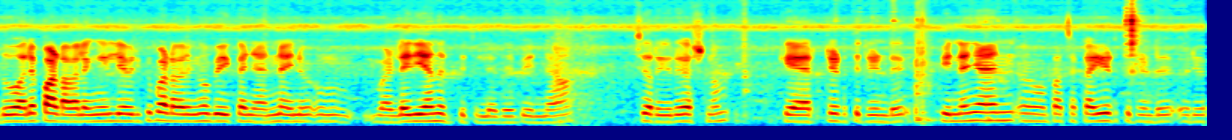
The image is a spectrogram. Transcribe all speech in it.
അതുപോലെ പടവലങ്ങ ഇല്ലവർക്ക് പടവലങ്ങ ഉപയോഗിക്കാം. ഞാൻ അതിന് വെള്ളരിയാണ് എടുത്തിട്ടുള്ളത് പിന്നെ ചെറിയൊരു കഷ്ണം ക്യാരറ്റ് എടുത്തിട്ടുണ്ട്. പിന്നെ ഞാൻ പച്ചക്കായ എടുത്തിട്ടുണ്ട്. ഒരു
